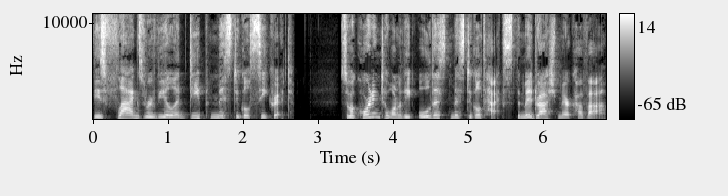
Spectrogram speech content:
these flags reveal a deep mystical secret. So, according to one of the oldest mystical texts, the Midrash Merkava,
